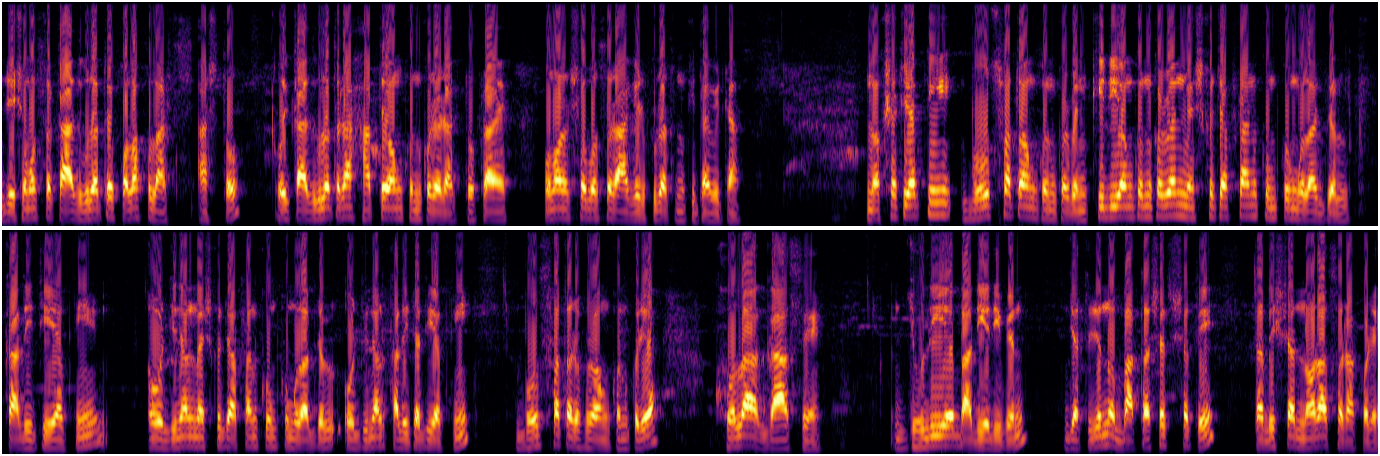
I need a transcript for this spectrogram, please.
যে সমস্ত কাজগুলোতে ফলাফল আস- আসতো, ওই কাজগুলো তারা হাতে অঙ্কন করে রাখতো প্রায় পনেরোশো বছর আগের পুরাতন কিতাব এটা। নকশাটি আপনি বোস পাতা অঙ্কন করবেন। কি দিয়ে অঙ্কন করবেন? মেশকো জাফরান, কুমকুম গোলাপ জল। কালি দিয়ে আপনি, অরিজিনাল মেশকো জাফরান, কুমকুম গোলাপ জল, অরিজিনাল কালিটা দিয়ে আপনি বোস পাতার উপর অঙ্কন করিয়া খোলা গাছে ঝুলিয়ে বাঁধিয়ে দিবেন, যাতে জন্য বাতাসের সাথে তাবিজটা নড়াচড়া করে।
